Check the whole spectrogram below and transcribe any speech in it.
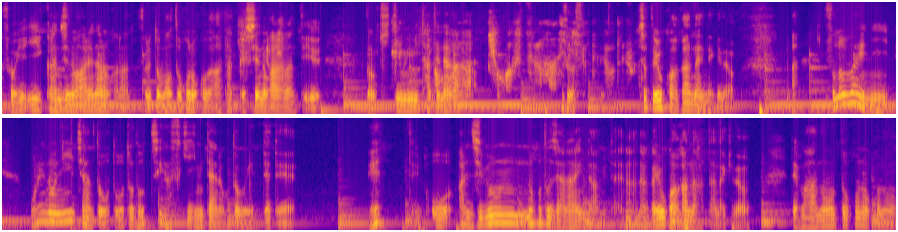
そういういい感じのあれなのかな。それとも男の子がアタックしてんのかななんていうのを聞き耳立てながら、今日は普通の話ですちょっとよくわかんないんだけど、あ、その前に、俺の兄ちゃんと弟どっちが好き？みたいなことも言ってて、え？って、お、あれ自分のことじゃないんだみたいな、なんかよくわかんなかったんだけど、でもあの男の子の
